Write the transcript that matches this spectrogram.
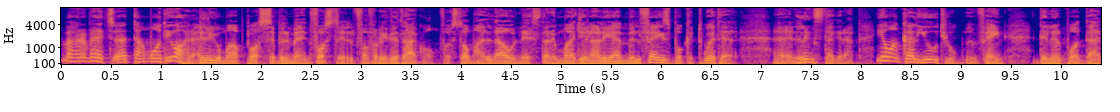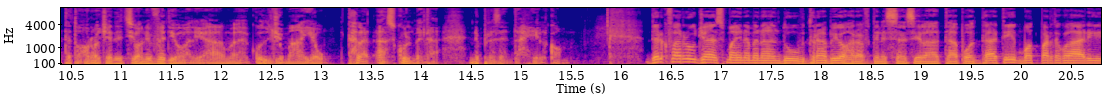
Ma permezz eh, ta' modi oħra li huma possibilment fost il-favoriti tagħkom, fosthom għal dawn nista' nimmaġina li hemm il-Facebook, it-Twitter, eh, l-Instagram, jew anke l-YouTube minn fejn din il-poddata toħroġ edizzjoni video li eh, kull ġimgħa jew tal-anqas kull meta nippreżentahilkom. Dirk Farrugia smajna minn għandu drabi oħra f'din is-sensiela ta' poddati, mod partikolari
